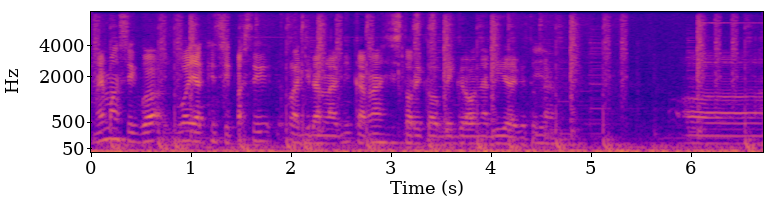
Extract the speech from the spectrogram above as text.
Memang sih gua gua yakin sih pasti lagi dan lagi karena historical backgroundnya dia gitu Iya. kan. Eh,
